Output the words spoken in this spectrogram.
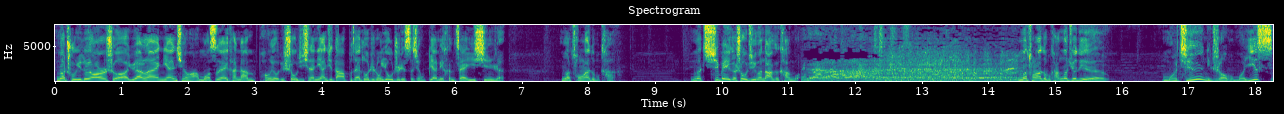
我出一对二说，原来年轻啊，没事爱看男朋友的手机，现在年纪大，不再做这种幼稚的事情，变得很在意信任。我从来都不看，我七百个手机，我哪个看过？我从来都不看，我觉得没劲，你知道不？没意思。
